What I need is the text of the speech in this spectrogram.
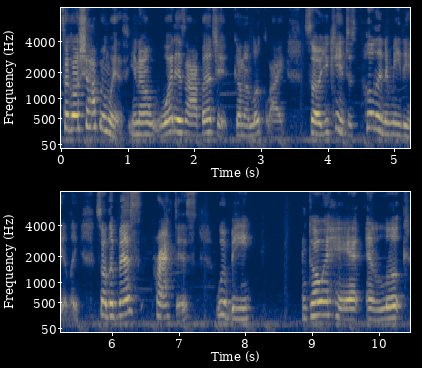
to go shopping with. You know, what is our budget going to look like? So you can't just pull it immediately. So the best practice would be go ahead and look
